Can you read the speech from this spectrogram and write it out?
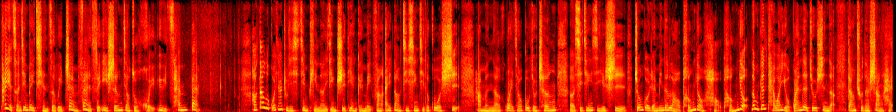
他也曾经被谴责为战犯，所以一生叫做毁誉参半。好，大陆国家主席习近平呢，已经致电给美方哀悼季星吉的过世。他们呢，外交部就称，呃，习辛吉是中国人民的老朋友、好朋友。那么跟台湾有关的，就是呢，当初的《上海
